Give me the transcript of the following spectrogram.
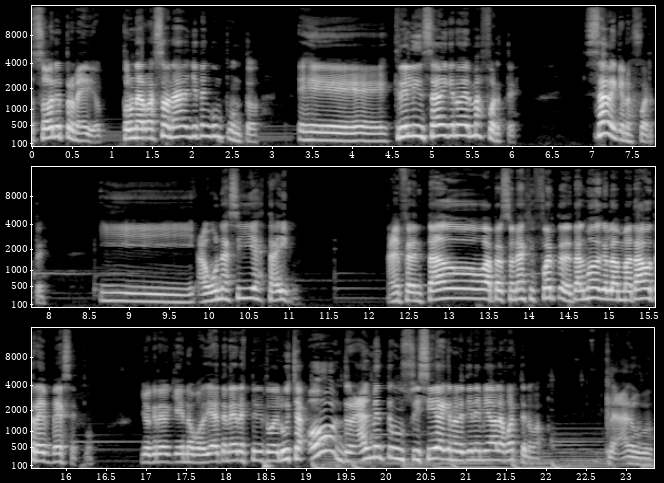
sobre el promedio. Por una razón, ¿ah? yo tengo un punto. Eh, Krillin sabe que no es el más fuerte. Sabe que no es fuerte. Y aún así está ahí. Ha enfrentado a personajes fuertes de tal modo que lo han matado tres veces. po. Yo creo que no podría tener espíritu de lucha o realmente un suicida que no le tiene miedo a la muerte nomás. Claro, po.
